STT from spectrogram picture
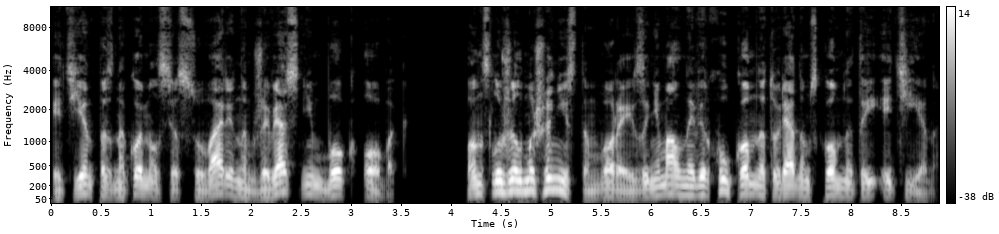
Этьен познакомился с Суварином, живя с ним бок о бок. Он служил машинистом в и занимал наверху комнату рядом с комнатой Этьена.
